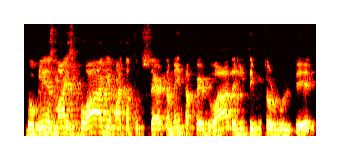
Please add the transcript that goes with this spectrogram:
Douglinhas mais pro Águia, mas tá tudo certo também, tá perdoado, a gente tem muito orgulho dele.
